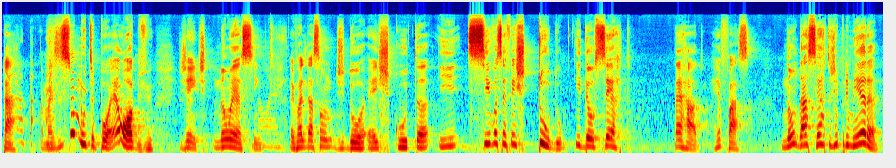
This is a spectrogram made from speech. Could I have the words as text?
tá. Mas isso é muito, pô, é óbvio. Gente, não é assim. Não é. É validação de dor, é escuta. E se você fez tudo e deu certo, tá errado. Refaça. Não dá certo de primeira.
